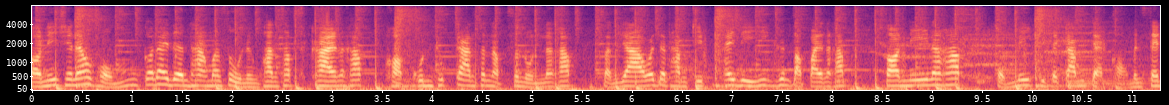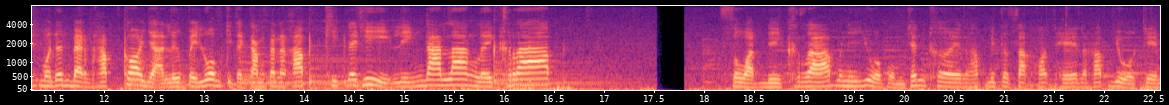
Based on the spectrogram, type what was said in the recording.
ตอนนี้ช anel ผมก็ได้เดินทางมาสู่ 1,000 Subscribe นะครับ ขอบคุณทุกการสนับสนุนนะครับ สัญญาว่าจะทำคลิปให้ดียิ่งขึ้นต่อไปนะครับ ตอนนี้นะครับ ผมมีกิจกรรมแจกของเป็นเซ็ต Modern Bank นะครับ ก็อย่าลืมไปร่วมกิจกรรมกันนะครับ คลิกได้ที่ลิงก์ด้านล่างเลยครับ สวัสดีครับ วันนี้อยู่กับผมเช่นเคยนะครับมิสเตอร์ซักฮอตเทสนะครับ อยู่กับเกม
